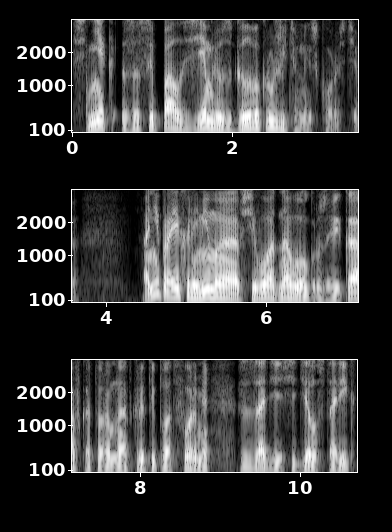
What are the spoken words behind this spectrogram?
снег засыпал землю с головокружительной скоростью. Они проехали мимо всего одного грузовика, в котором на открытой платформе сзади сидел старик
